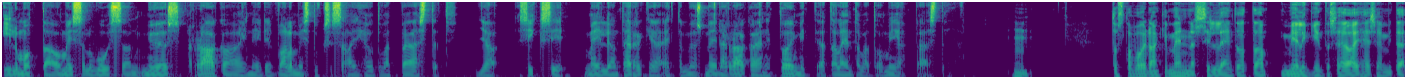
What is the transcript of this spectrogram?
ilmoittaa omissa luvuissaan myös raaka-aineiden valmistuksessa aiheutuvat päästöt. Ja siksi meille on tärkeää, että myös meidän raaka-ainetoimittajat alentavat omia päästöjä. Hmm. Tuosta voidaankin mennä silleen tota, mielenkiintoiseen aiheeseen, mitä,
